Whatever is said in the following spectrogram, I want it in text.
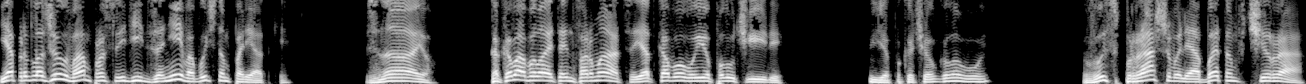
Я предложил вам проследить за ней в обычном порядке. Знаю. Какова была эта информация и от кого вы ее получили? Я покачал головой. Вы спрашивали об этом вчера,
